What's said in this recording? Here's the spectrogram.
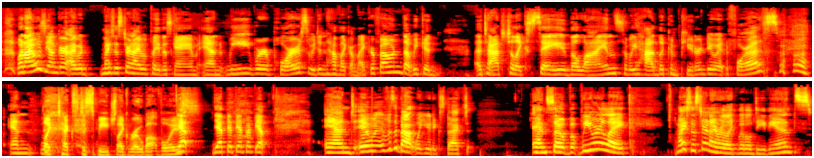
when I was younger, I would my sister and I would play this game, and we were poor, so we didn't have like a microphone that we could attach to like say the lines. So we had the computer do it for us, and Like text to speech, like robot voice. Yep, yep, yep, yep, yep, yep. And it, it was about what you'd expect. And so, but we were like, my sister and I were like little deviants.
